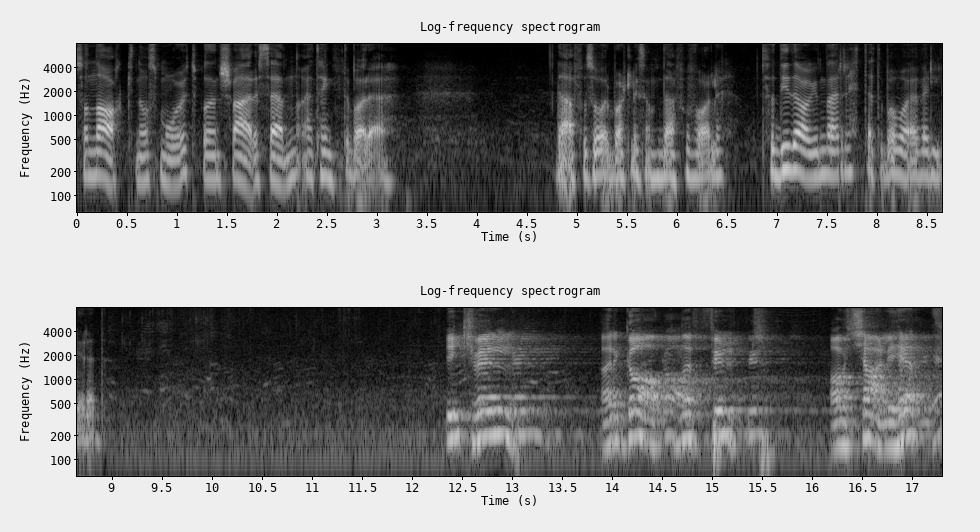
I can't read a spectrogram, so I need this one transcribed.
så nakne og små ut på den svære scenen, og jeg tenkte bare Det er for sårbart, liksom. Det er for farlig. Så de dagene der rett etterpå var jeg veldig redd. I kveld er gatene fylt av kjærlighet.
